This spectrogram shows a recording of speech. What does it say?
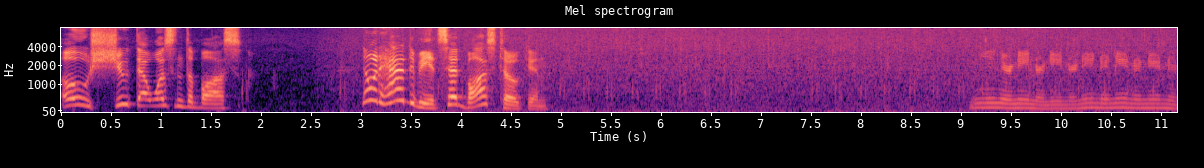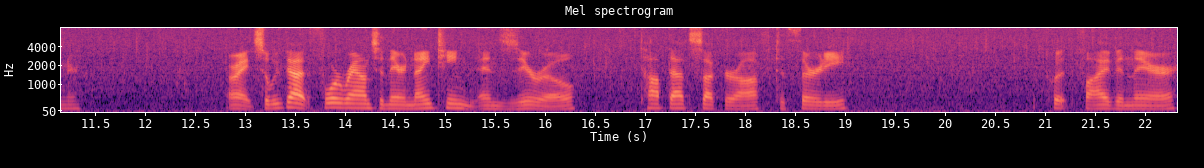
Oh, shoot, that wasn't the boss. No, it had to be. It said boss token. Neener, neener, neener, neener, neener, neener. Alright, so we've got four rounds in there, 19 and 0. Top that sucker off to 30. Put 5 in there.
